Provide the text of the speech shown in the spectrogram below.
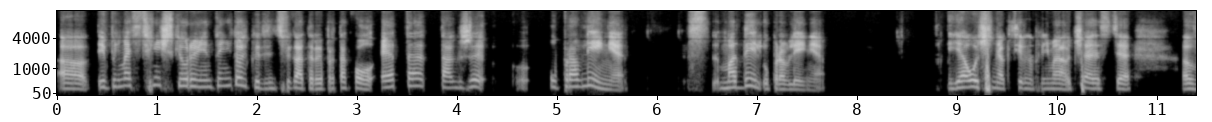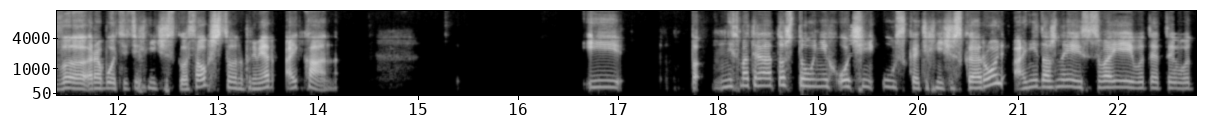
а, и понимаете, технический уровень – это не только идентификатор и протокол, это также э, управление, модель управления. Я очень активно принимаю участие в работе технического сообщества, например, ICANN. И несмотря на то, что у них очень узкая техническая роль, они должны своей вот этой вот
